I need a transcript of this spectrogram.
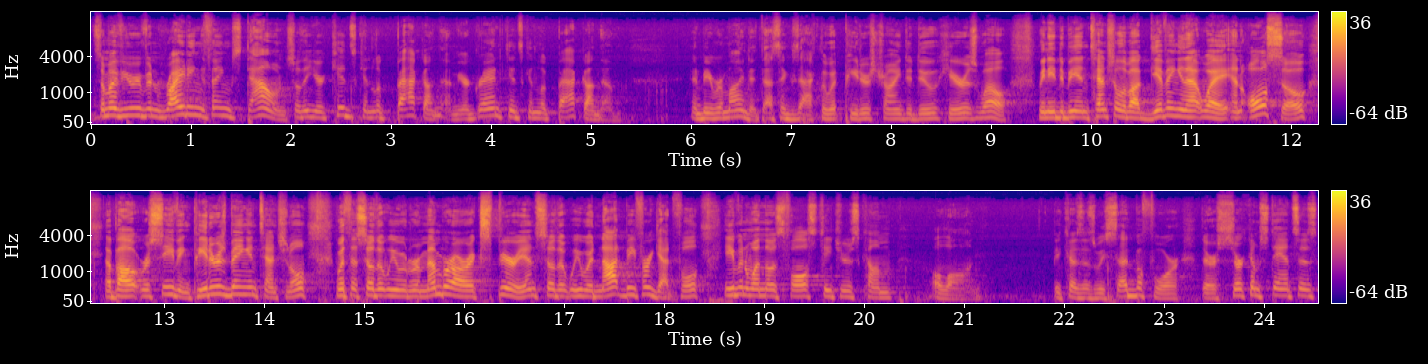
Some of you are even writing things down so that your kids can look back on them, your grandkids can look back on them and be reminded. That's exactly what Peter's trying to do here as well. We need to be intentional about giving in that way and also about receiving. Peter is being intentional with us so that we would remember our experience, so that we would not be forgetful, even when those false teachers come along. Because as we said before, there are circumstances,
